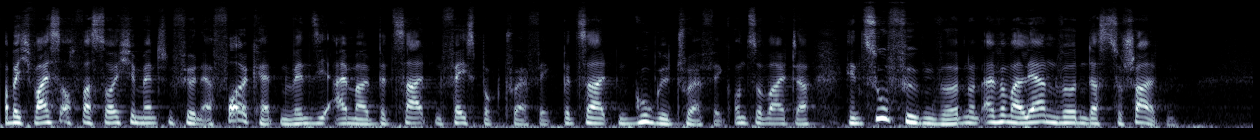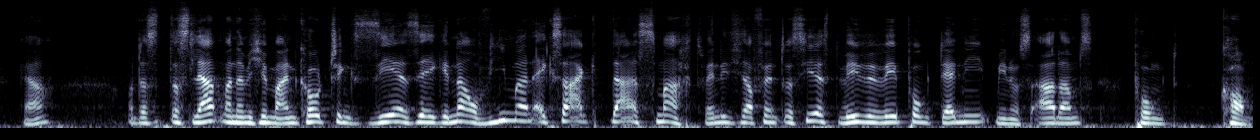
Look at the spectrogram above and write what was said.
Aber ich weiß auch, was solche Menschen für einen Erfolg hätten, wenn sie einmal bezahlten Facebook-Traffic, bezahlten Google-Traffic und so weiter hinzufügen würden und einfach mal lernen würden, das zu schalten. Ja? Und das, das lernt man nämlich in meinen Coachings sehr, sehr genau, wie man exakt das macht. Wenn du dich dafür interessierst, www.danny-adams.com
